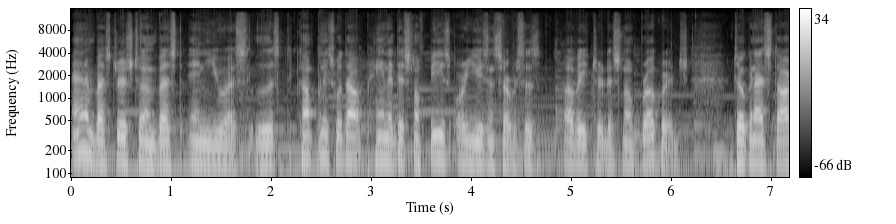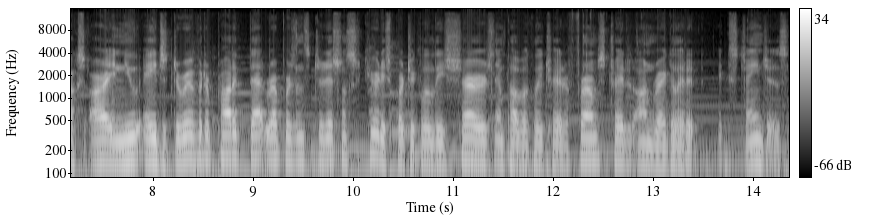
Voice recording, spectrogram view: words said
and investors to invest in U.S. listed companies without paying additional fees or using services of a traditional brokerage. Tokenized stocks are a new age derivative product that represents traditional securities, particularly shares in publicly traded firms traded on regulated exchanges.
